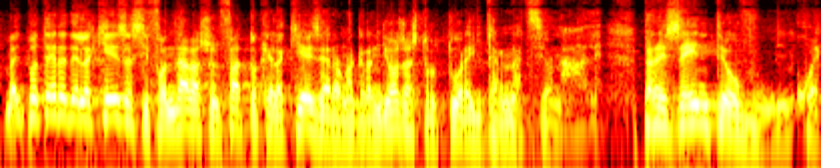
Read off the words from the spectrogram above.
Ma il potere della Chiesa si fondava sul fatto che la Chiesa era una grandiosa struttura internazionale, presente ovunque,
